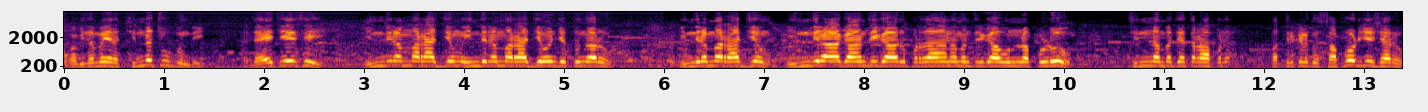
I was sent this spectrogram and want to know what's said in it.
ఒక విధమైన చిన్న చూపు ఉంది. దయచేసి ఇందిరమ్మ రాజ్యం ఇందిరమ్మ రాజ్యం అని చెప్తున్నారు. ఇందిరమ్మ రాజ్యం ఇందిరాగాంధీ గారు ప్రధానమంత్రిగా ఉన్నప్పుడు చిన్న మధ్యతర పత్రికలకు సపోర్ట్ చేశారు.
